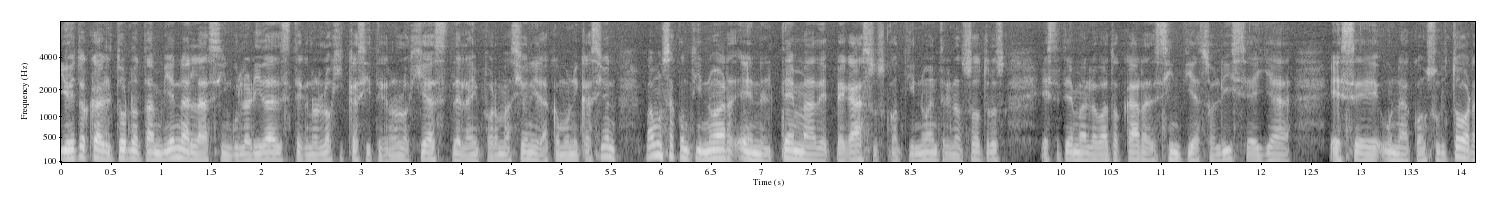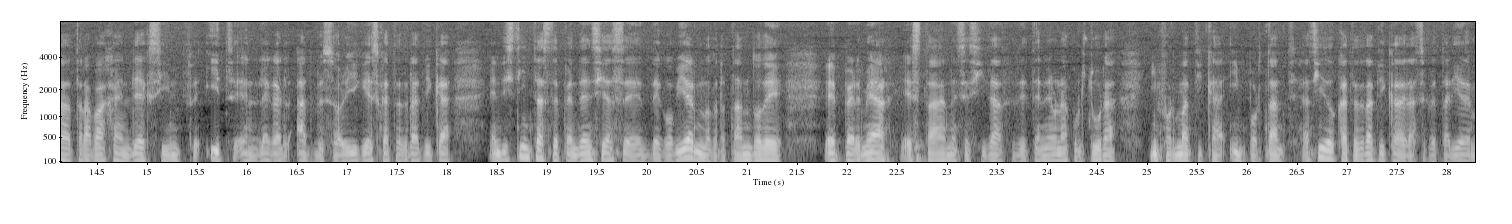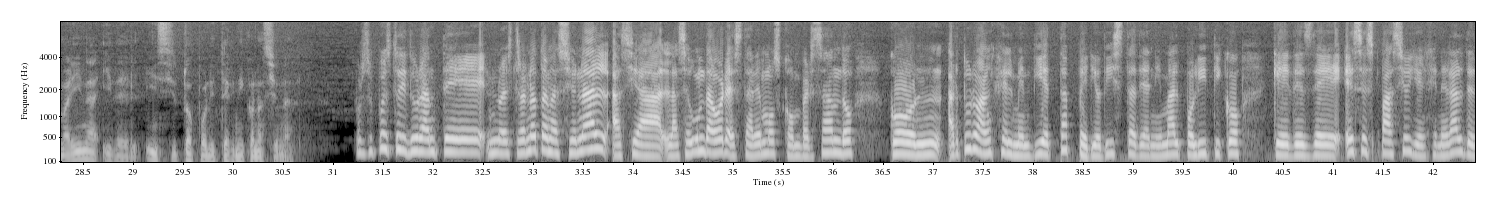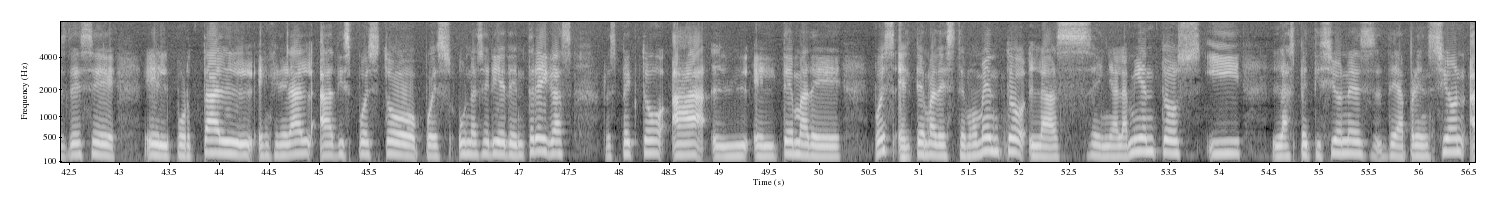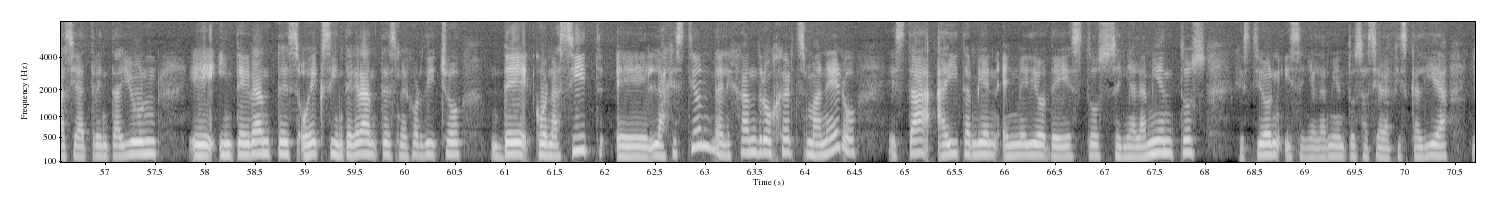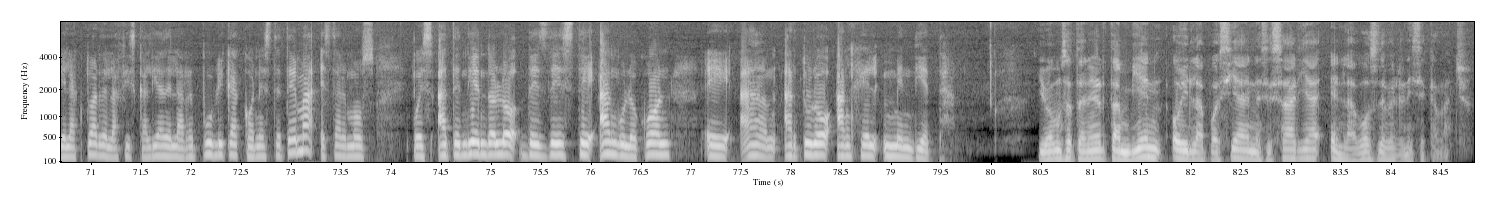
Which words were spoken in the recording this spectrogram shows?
Y hoy toca el turno también a las singularidades tecnológicas y tecnologías de la información y la comunicación. Vamos a continuar en el tema de Pegasus, continúa entre nosotros. Este tema lo va a tocar Cintia Solís, ella es eh, una consultora, trabaja en Lexinf en Legal Advisory, y es catedrática en distintas dependencias eh, de gobierno, tratando de eh, permear esta necesidad de tener una cultura informática importante. Ha sido catedrática de la Secretaría de Marina y del Instituto Político Técnico Nacional. Por supuesto, y durante nuestra nota nacional, hacia la segunda hora, estaremos conversando con Arturo Ángel Mendieta, periodista de Animal Político, que desde ese espacio y en general desde ese el portal en general ha dispuesto pues una serie de entregas respecto a el, el tema de pues el tema de este momento, los señalamientos y las peticiones de aprehensión hacia 31 eh, integrantes o ex integrantes, mejor dicho, de CONACIT. Eh, la gestión de Alejandro Hertz Manero está ahí también en medio de estos señalamientos, gestión y señalamientos hacia la Fiscalía y el actuar de la Fiscalía de la República con este tema. Estaremos pues atendiéndolo desde este ángulo con eh, Arturo Ángel Mendieta. Y vamos a tener también hoy la poesía necesaria en la voz de Berenice Camacho.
